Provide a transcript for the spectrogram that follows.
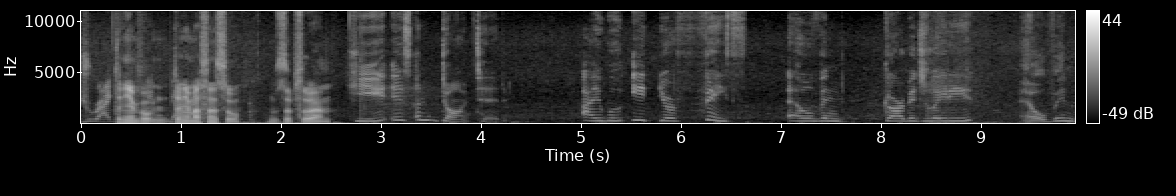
dragonkin To nie, było, to nie ma guy. sensu. Zepsułem. He is undaunted. I will eat your face, elven garbage lady. Elvin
